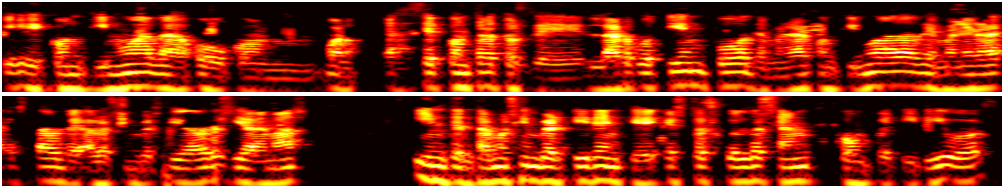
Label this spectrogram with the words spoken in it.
eh, continuada o con, bueno, hacer contratos de largo tiempo, de manera continuada, de manera estable a los investigadores y además intentamos invertir en que estos sueldos sean competitivos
